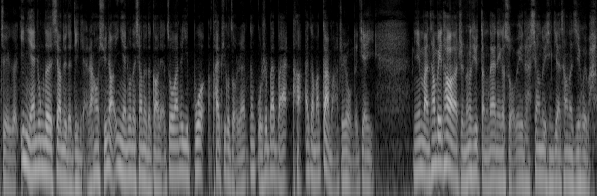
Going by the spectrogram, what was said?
这个一年中的相对的低点，然后寻找一年中的相对的高点，做完这一波拍屁股走人，跟股市拜拜哈，爱干嘛干嘛，这是我们的建议。你满仓被套了，只能去等待那个所谓的相对性建仓的机会吧。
